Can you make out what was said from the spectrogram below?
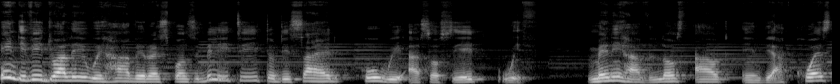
Individually, we have a responsibility to decide who we associate with. Many have lost out in their quest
